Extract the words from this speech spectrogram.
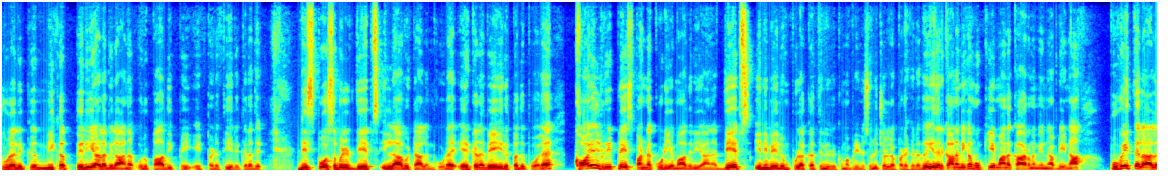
சூழலுக்கு மிக பெரிய அளவிலான ஒரு பாதிப்பை ஏற்படுத்தி இருக்கிறது டிஸ்போசபிள் வேப்ஸ் இல்லாவிட்டாலும் கூட ஏற்கனவே இருப்பது போல காயில் ரீப்ளேஸ் பண்ணக்கூடிய மாதிரியான வேப்ஸ் இனிமேலும் புழக்கத்தில் இருக்கும் அப்படின்னு சொல்லி சொல்லப்படுகிறது. இதற்கான மிக முக்கியமான காரணம் என்ன அப்படின்னா புகைத்தலால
